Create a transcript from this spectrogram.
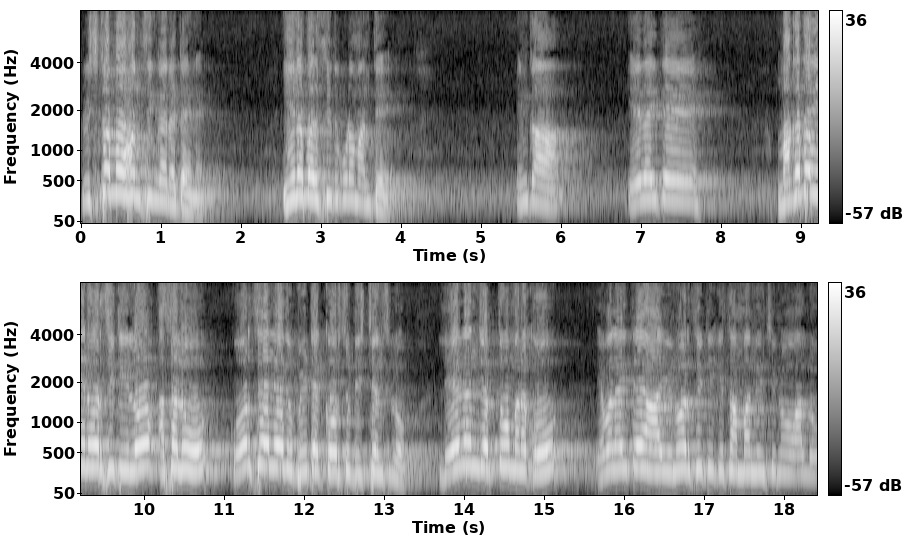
కృష్ణమోహన్ సింగ్ అనేట ఆయన. ఈయన పరిస్థితి కూడా అంతే. ఇంకా ఏదైతే మగధ యూనివర్సిటీలో అసలు కోర్సే లేదు బీటెక్ కోర్సు డిస్టెన్స్లో లేదని చెప్తూ మనకు ఎవరైతే ఆ యూనివర్సిటీకి సంబంధించిన వాళ్ళు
